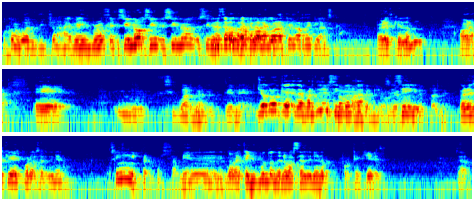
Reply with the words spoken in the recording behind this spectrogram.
¿o cómo fue el dicho? Ajá, Bane broken. Si no, si, si no, si Si no está roto, ¿para qué lo arreglas? ¿para qué lo arreglas? Pero es que es lo mismo. Ahora, eh, Si Warner tiene... yo creo que de a partir del Son 50... Marvel, Sí, pero es que es por hacer dinero. Sí, pero pues también... No, es que hay un punto donde no vas a hacer dinero porque quieres. O sea,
